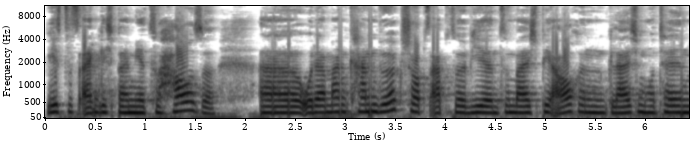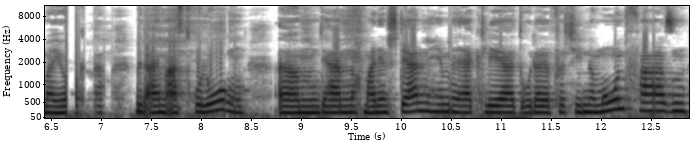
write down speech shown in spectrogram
Wie ist das eigentlich bei mir zu Hause? Äh, oder man kann Workshops absolvieren, zum Beispiel auch im gleichen Hotel in Mallorca mit einem Astrologen, ähm, der einem nochmal den Sternenhimmel erklärt oder verschiedene Mondphasen,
